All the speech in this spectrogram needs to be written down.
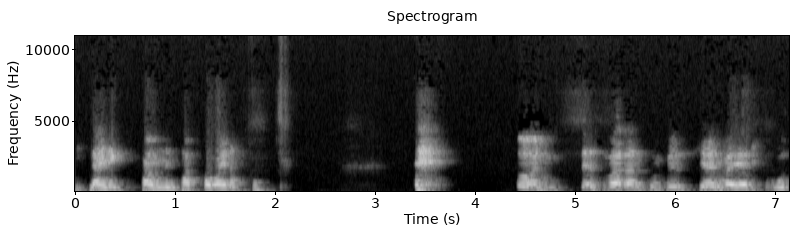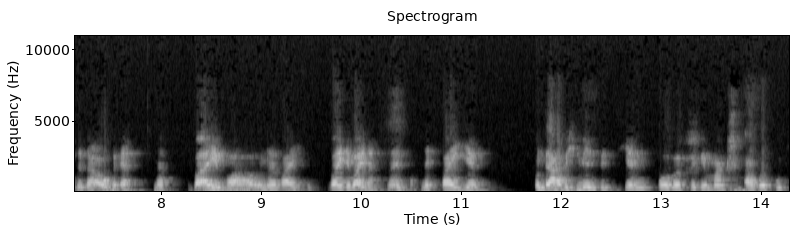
die Kleine kam den Tag vor Weihnachten. Und das war dann so ein bisschen, weil ja die Große da auch erst nach zwei war und dann war ich das zweite Weihnachten einfach nicht bei ihr. Und da habe ich mir ein bisschen Vorwürfe gemacht, aber gut.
